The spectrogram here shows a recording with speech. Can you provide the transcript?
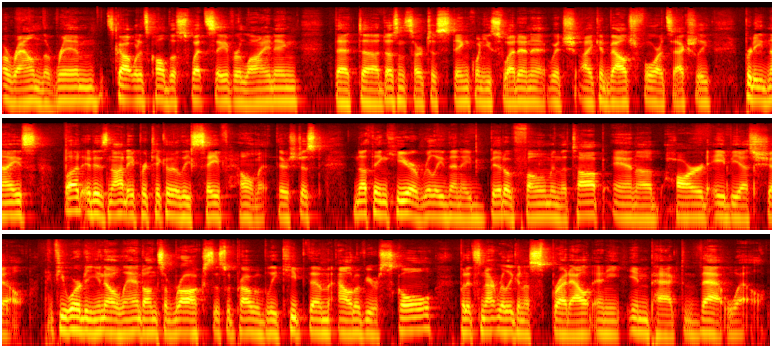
around the rim. It's got what is called the sweat saver lining that uh, doesn't start to stink when you sweat in it, which I can vouch for. It's actually pretty nice, but it is not a particularly safe helmet. There's just nothing here really than a bit of foam in the top and a hard ABS shell. If you were to, you know, land on some rocks, this would probably keep them out of your skull, but it's not really going to spread out any impact that well.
